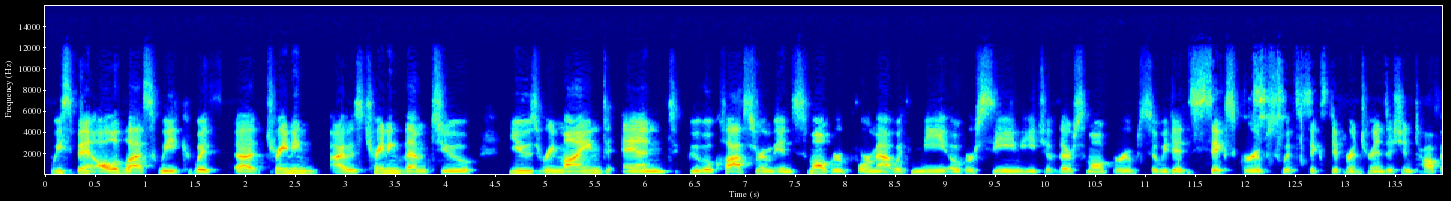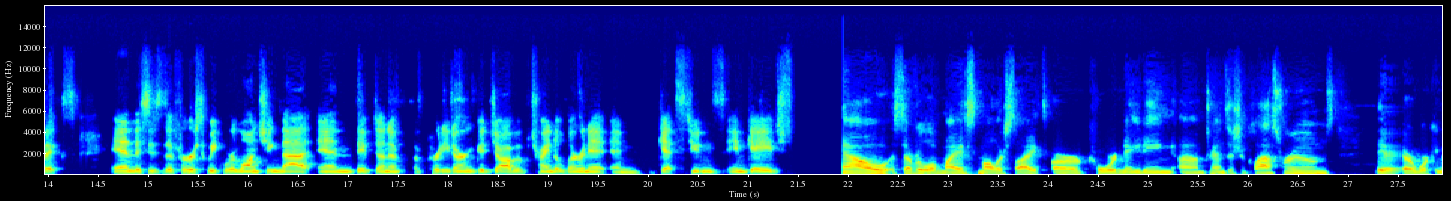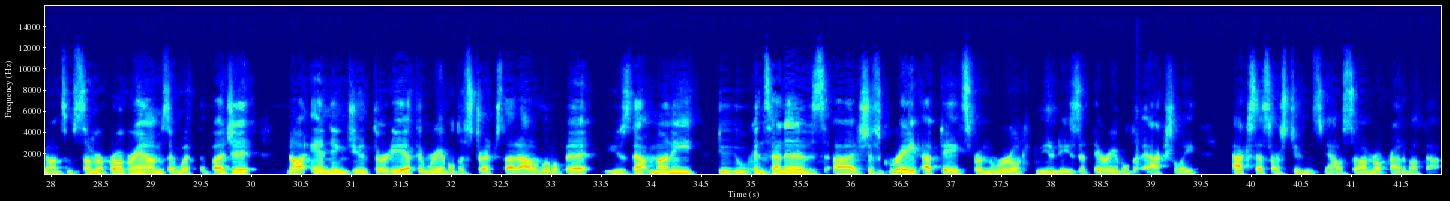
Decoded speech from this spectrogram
we spent all of last week with uh, training i was training them to use remind and google classroom in small group format with me overseeing each of their small groups so we did six groups with six different transition topics and this is the first week we're launching that and they've done a, a pretty darn good job of trying to learn it and get students engaged now, several of my smaller sites are coordinating um, transition classrooms. They're working on some summer programs, and with the budget not ending June 30th, and we're able to stretch that out a little bit, use that money, do incentives. Uh, it's just great updates from the rural communities that they're able to actually access our students now. So I'm real proud about that.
